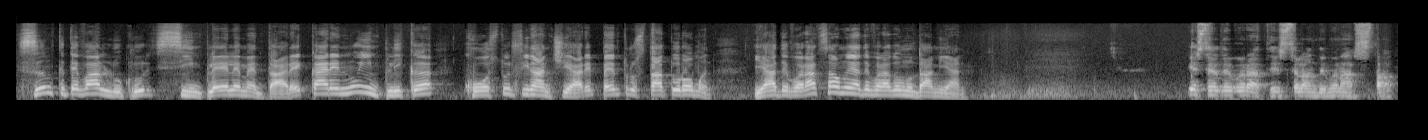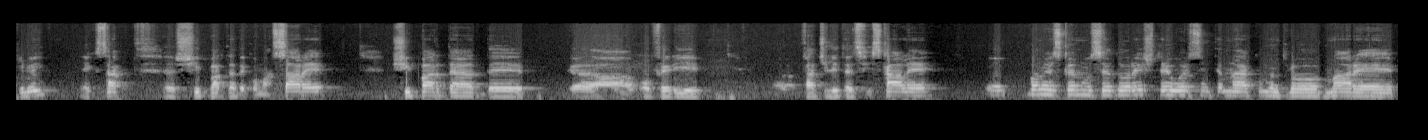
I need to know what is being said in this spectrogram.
sunt câteva lucruri simple, elementare, care nu implică costuri financiare pentru statul român. E adevărat sau nu e adevărat, domnul Damian? Este adevărat, este la îndemâna statului, exact, și partea de comasare, și partea de uh, a oferi uh, facilități fiscale, bănuiesc că nu se dorește, ori suntem noi acum într-o mare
